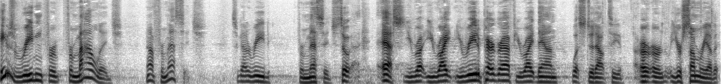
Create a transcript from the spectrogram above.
He was reading for, for mileage, not for message. So you got to read for message. So S, you write, you write, you read a paragraph, you write down what stood out to you, or, or your summary of it.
